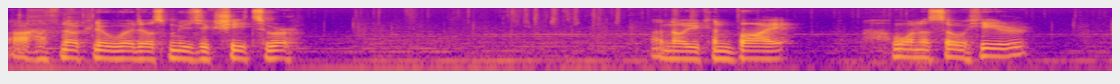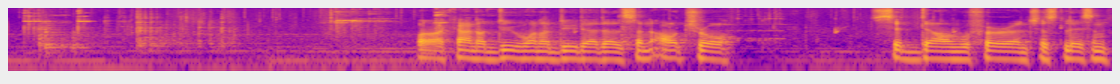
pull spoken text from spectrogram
I have no clue where those music sheets were. I know you can buy one or so here. But I kinda do wanna do that as an outro. Sit down with her and just listen.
